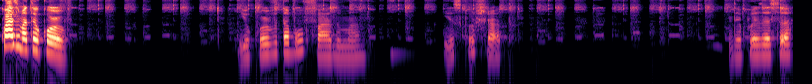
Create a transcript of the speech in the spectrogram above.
Quase matei o corvo. E o corvo tá bufado, mano. Isso que é chato. Depois dessa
